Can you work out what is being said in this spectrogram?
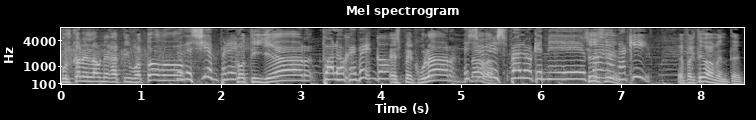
buscar el lado negativo a lo todo, de siempre. cotillear, Para lo que vengo. especular. Eso nada. es para lo que me Sí, pagan sí. aquí. Efectivamente.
